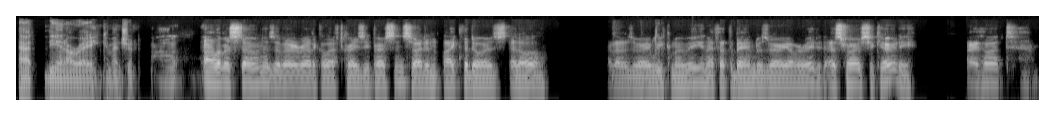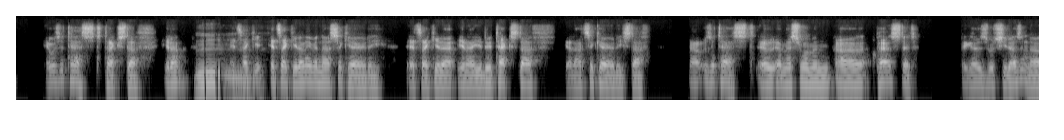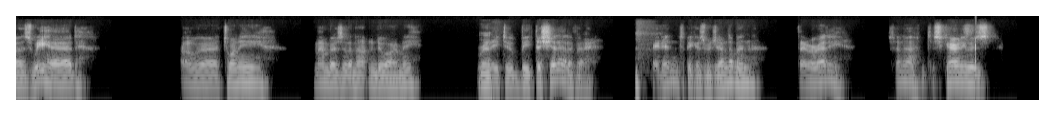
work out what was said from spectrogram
at the NRA convention? Uh, Oliver Stone is a very radical left crazy person, so I didn't like the doors at all. I thought it was a very weak movie, and I thought the band was very overrated. As far as security, I thought it was a test tech stuff. You know, it's like Mm. you, it's like you don't even know security. It's like you don't, you know, you do tech stuff, you're not security stuff. That was a test, uh, and this woman uh, passed it because what she doesn't know is we had over 20 members of the Mountain Dew Army ready mm. to beat the shit out of her. they didn't because we're gentlemen. They were ready. So, no, the security was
